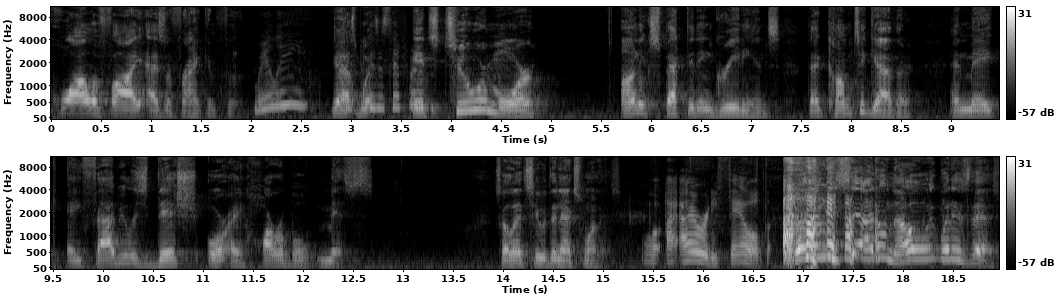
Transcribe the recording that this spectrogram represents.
qualify as a Frankenfood. Really? Yeah, Just because it's different? it's two or more unexpected ingredients that come together and make a fabulous dish or a horrible miss. So let's see what the next one is. well, I, I already failed. Well, let me see. I don't know. What is this?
